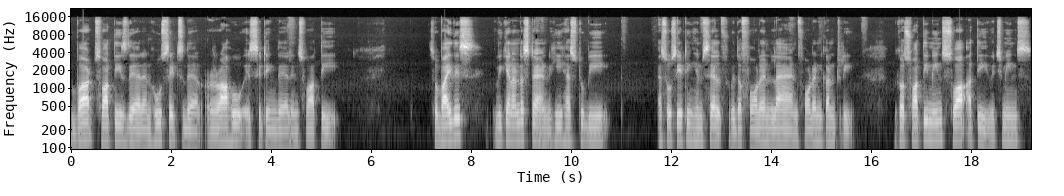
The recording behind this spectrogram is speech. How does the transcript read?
But Swati is there and who sits there? Rahu is sitting there in Swati. So by this we can understand he has to be associating himself with a foreign land, foreign country. Because Swati means Swati, which means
